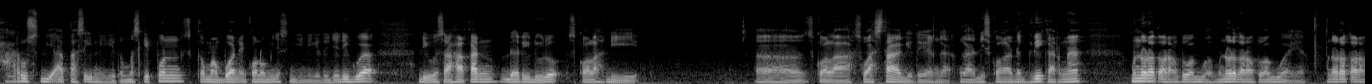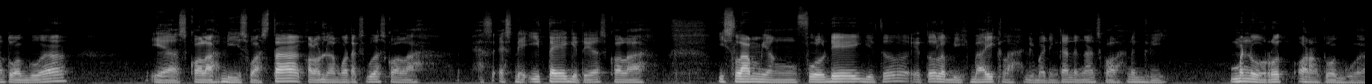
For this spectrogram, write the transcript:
harus di atas ini gitu. Meskipun kemampuan ekonominya segini gitu. Jadi gue diusahakan dari dulu sekolah di uh, sekolah swasta gitu ya nggak nggak di sekolah negeri karena menurut orang tua gue menurut orang tua gue ya. Menurut orang tua gue ya sekolah di swasta kalau dalam konteks gue sekolah SDIT gitu ya sekolah Islam yang full day gitu itu lebih baik lah dibandingkan dengan sekolah negeri. Menurut orang tua gue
